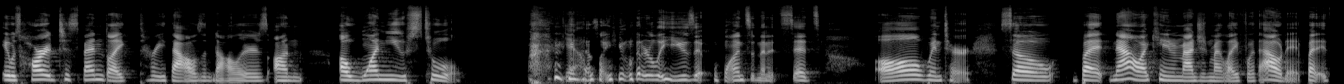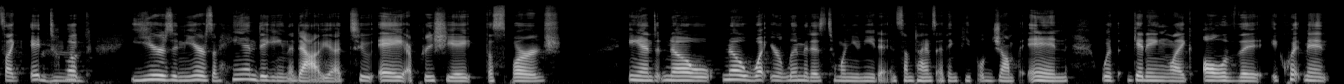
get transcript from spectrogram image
It was hard to spend like three thousand dollars on a one use tool. Yeah, it's like you literally use it once and then it sits all winter. So, but now I can't imagine my life without it. But it's like it mm-hmm. took years and years of hand digging the dahlia to a appreciate the splurge and know know what your limit is to when you need it and sometimes i think people jump in with getting like all of the equipment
